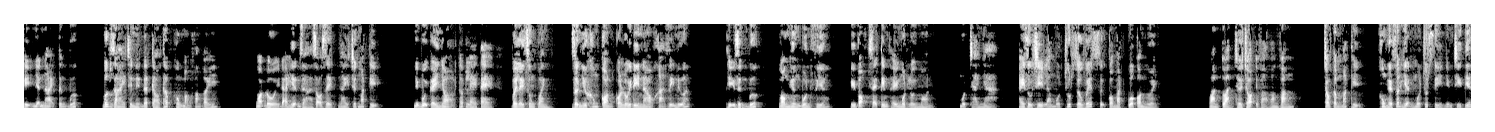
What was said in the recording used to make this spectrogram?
Thị nhẫn nại từng bước, bước dài trên nền đất cao thấp không bằng phẳng ấy. Ngọn đồi đã hiện ra rõ rệt ngay trước mắt thị. Những bụi cây nhỏ thấp lè tè vây lấy xung quanh, dường như không còn có lối đi nào khả dĩ nữa. Thị dừng bước, ngó nghiêng bốn phía, hy vọng sẽ tìm thấy một lối mòn, một trái nhà, hay dù chỉ là một chút dấu vết sự có mặt của con người. Hoàn toàn trơ trọi và hoang vắng. Trong tầm mắt thị không hề xuất hiện một chút gì những chi tiết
